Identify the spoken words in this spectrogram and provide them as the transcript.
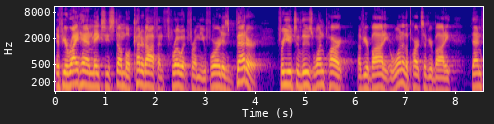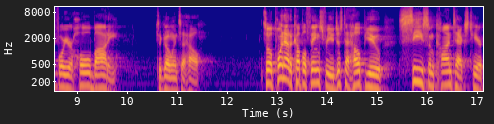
If your right hand makes you stumble, cut it off and throw it from you. For it is better for you to lose one part of your body, or one of the parts of your body, than for your whole body to go into hell. So I'll point out a couple things for you just to help you see some context here.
